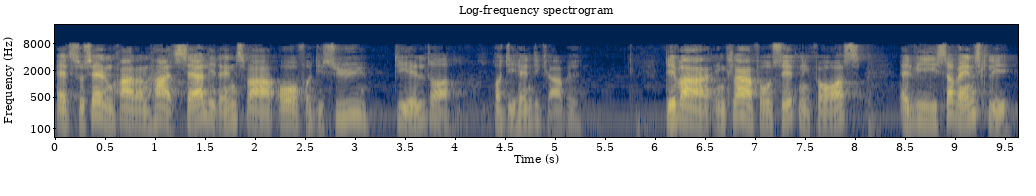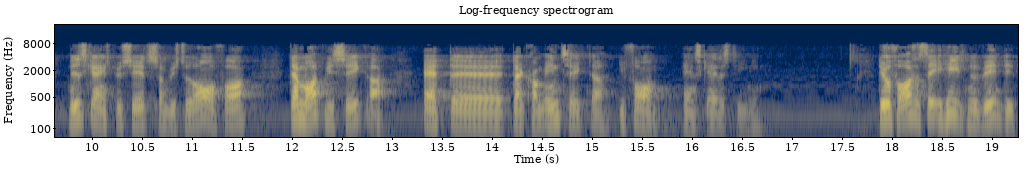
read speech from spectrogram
at Socialdemokraterne har et særligt ansvar over for de syge, de ældre og de handicappede. Det var en klar forudsætning for os, at vi i så vanskelig nedskæringsbudget, som vi stod over for, der måtte vi sikre, at øh, der kom indtægter i form af en skattestigning. Det var for os at se helt nødvendigt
